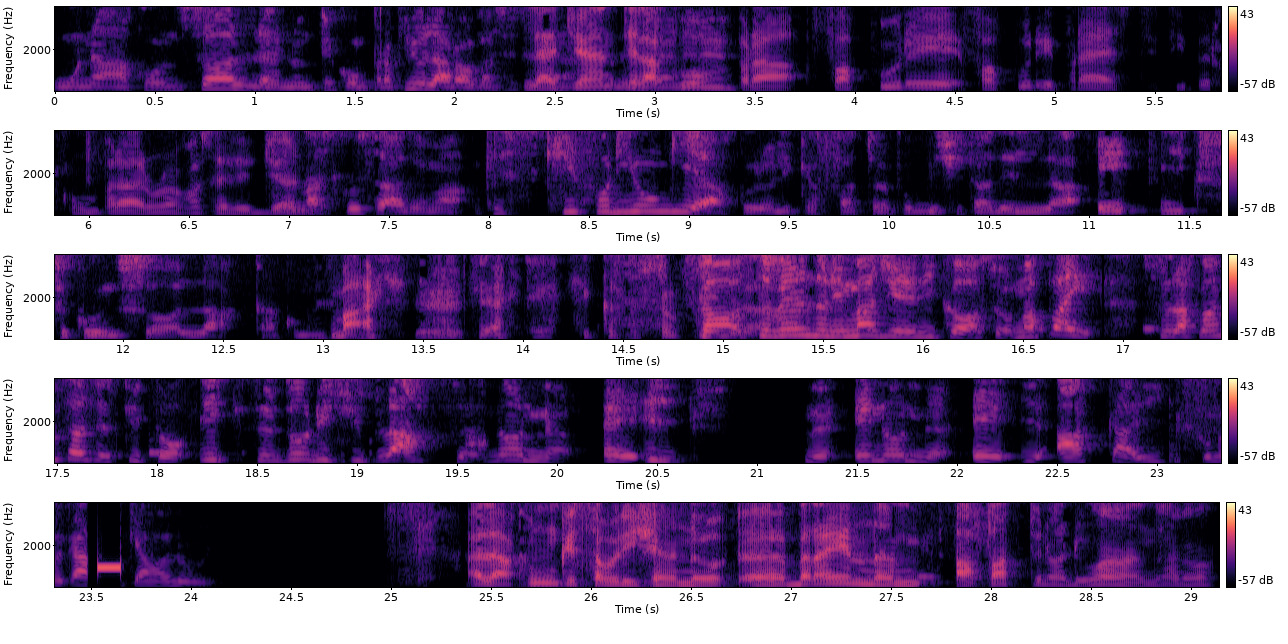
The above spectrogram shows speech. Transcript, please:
una console non ti compra più la roba. Se La gente la genere. compra, fa pure, fa pure i prestiti per comprare una cosa del Cioè, genere. ma scusate, ma che schifo di unghie ha quello lì che ha fatto la pubblicità della EX console H? Come Ma che cosa sto Sto, sto vedendo l'immagine di coso, ma poi sulla console c'è scritto X12 Plus, non EX e non EHX, come cazzo chiama lui? Allora, comunque stavo dicendo, eh, Brian ha fatto una domanda, no?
